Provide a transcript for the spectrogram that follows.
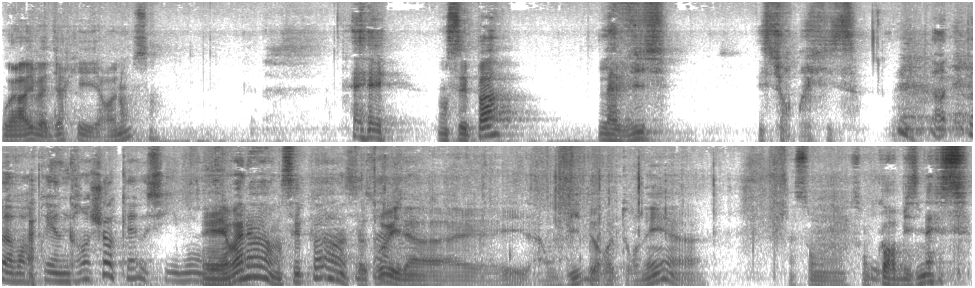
Ou alors, il va dire qu'il renonce. Hé, hé, On sait pas. La vie est surprise. Il peut avoir pris un grand choc hein, aussi. Bon. Et voilà, on sait pas. Ça se trouve, il a, il a envie de retourner à, son, son core business.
